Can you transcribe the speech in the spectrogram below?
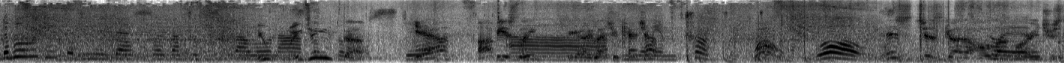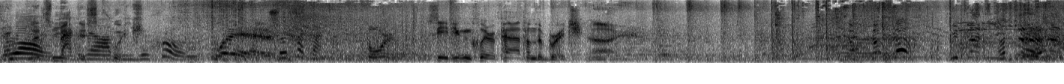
Dobre ľudí, poďme sledovať, čo sa stalo You na waiting? tomto Uh, yeah, obviously. Figured I'd let you catch up. neviem čo. Whoa! This just got a whole to lot more interesting. Wow, tak veľa výbuchov. Way ahead of Čo me. sa tam? Thor, see if you can clear a path on the bridge. Aye. Go, go, go! We've got at least a dozen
